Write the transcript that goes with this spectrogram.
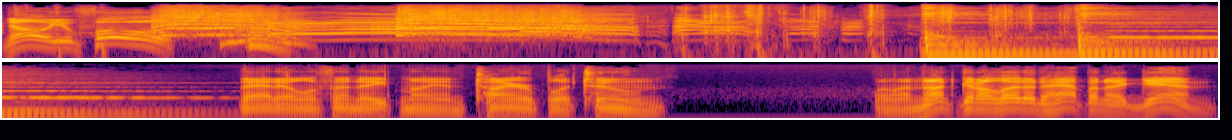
No, you fool! that elephant ate my entire platoon. Well, I'm not gonna let it happen again.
